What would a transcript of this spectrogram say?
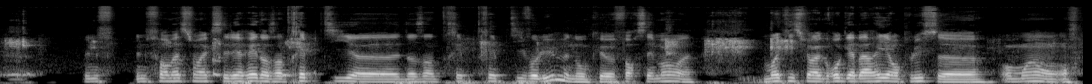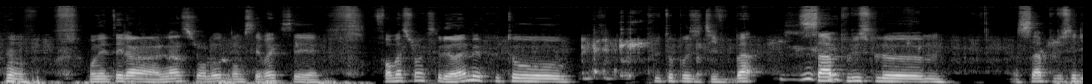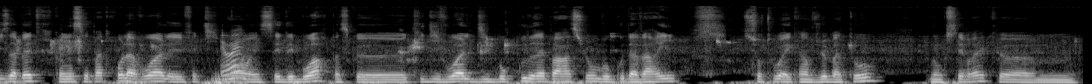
une, une formation accélérée dans un très petit dans un très très petit volume, donc forcément moi qui suis un gros gabarit en plus, au moins on, on on était là l'un sur l'autre, donc c'est vrai que c'est formation accélérée, mais plutôt plutôt positive. Bah ça plus le ça plus Elisabeth qui connaissait pas trop la voile et effectivement et ses déboires parce que qui dit voile dit beaucoup de réparations, beaucoup d'avaries, surtout avec un vieux bateau. Donc c'est vrai que hum,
